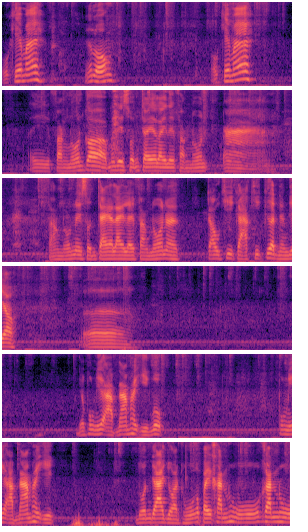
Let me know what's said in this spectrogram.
โอเคไหมเนื้อหลง โอเคไหมไอ้ฝั่งโน้นก็ไม่ได้สนใจอะไรเลยฝั่งโน้น อ่า ฝั่งโน้นไม่สนใจอะไรเลยฝั่งโน้นน่ะเกาขี้กากขี้เกลือนอย่างเดียว เออ เดี๋ยวพรุ่งนี้อาบน้ำให้อีกลูก พรุ่งนี้อาบน้ำให้อีก โดนยาหยอดหูก็ไปคันหูคันหู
